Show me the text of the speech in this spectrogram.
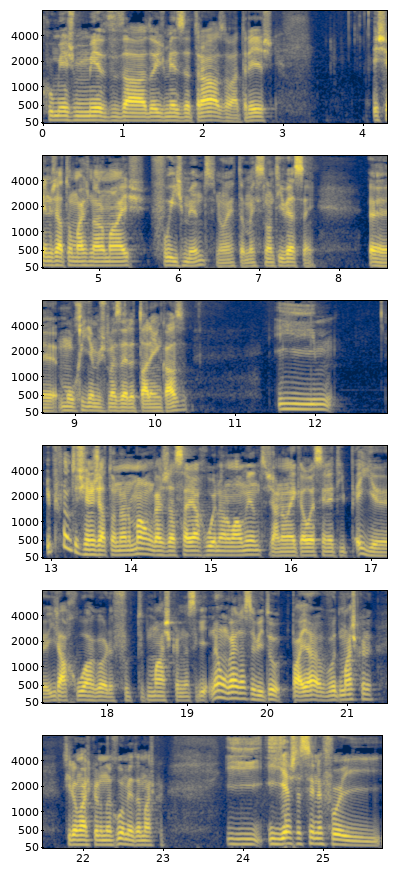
com o mesmo medo de há dois meses atrás ou há três. As cenas já estão mais normais, felizmente, não é? Também se não tivessem, uh, morríamos, mas era estar em casa. E, e pronto, as cenas já estão normal, um gajo já sai à rua normalmente, já não é aquela cena tipo, ei, ir à rua agora, fui de máscara, não sei o quê. Não, um gajo já se habituou, pá, já, vou de máscara, tiro a máscara na rua, meto a máscara. E, e esta cena foi.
